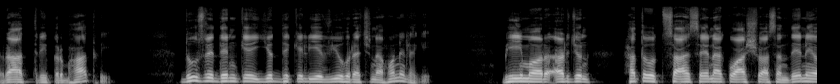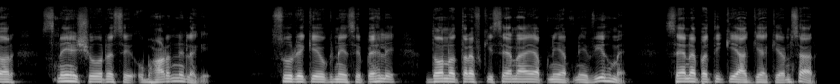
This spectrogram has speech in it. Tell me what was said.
रात्रि प्रभात हुई। दूसरे दिन के युद्ध के लिए व्यूह रचना होने लगी। भीम और अर्जुन हतोत्साह सेना को आश्वासन देने और स्नेह शौर्य से उभाड़ने लगे। सूर्य के उगने से पहले दोनों तरफ़ की सेनाएँ अपने अपने व्यूह में सेनापति की आज्ञा के अनुसार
